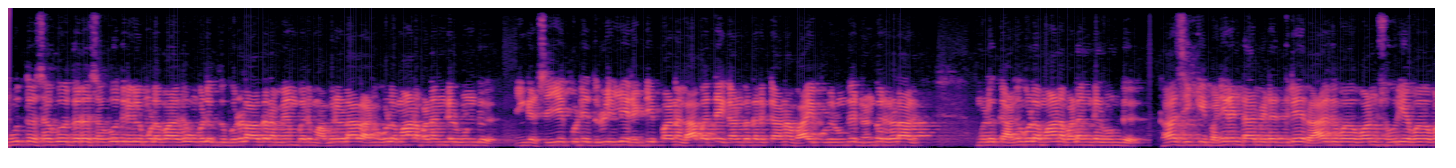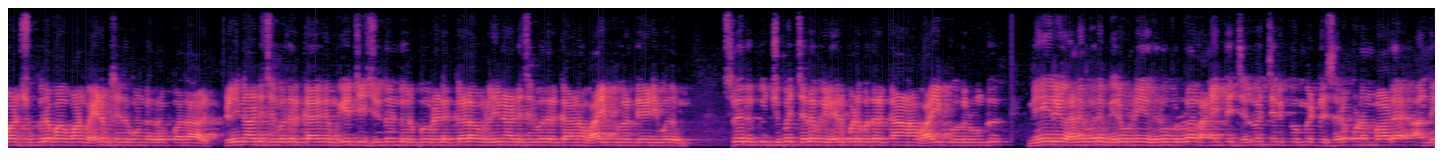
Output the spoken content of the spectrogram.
மூத்த சகோதர சகோதரிகள் மூலமாக உங்களுக்கு பொருளாதாரம் மேம்படும். அவர்களால் அனுகூலமான பலன்கள் உண்டு. நீங்கள் செய்யக்கூடிய தொழிலிலே ரெட்டிப்பான லாபத்தை காண்பதற்கான வாய்ப்புகள் உண்டு. நண்பர்களால் உங்களுக்கு அனுகூலமான பலன்கள் உண்டு. ராசிக்கு பனிரெண்டாம் இடத்திலே ராகு பகவான் சூரிய பகவான் சுக்கர பகவான் பயணம் செய்து கொண்டிருப்பதால் வெளிநாடு செல்வதற்காக முயற்சி செய்து கொண்டிருப்பவர்களுக்கெல்லாம் வெளிநாடு செல்வதற்கான வாய்ப்புகள் தேடி வரும். சிலருக்கு சுப செலவுகள் ஏற்படுவதற்கான வாய்ப்புகள் உண்டு. நேரில் அனைவரும் இறைவனுடைய திருவருளால் அனைத்து செல்வச் செழிப்பும் பெற்று சிறப்புடன் பாட அந்த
